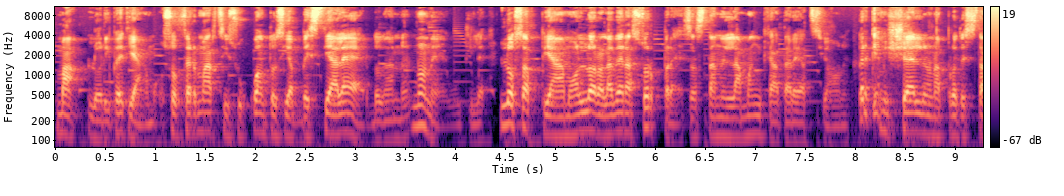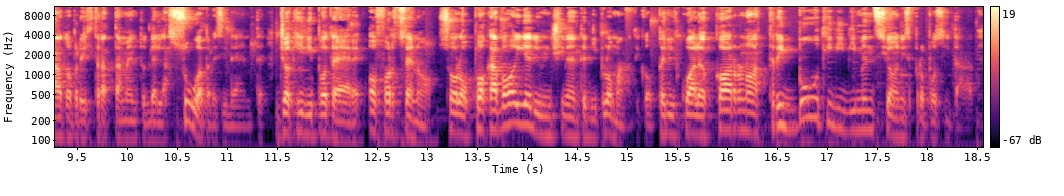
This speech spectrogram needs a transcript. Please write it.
Ma, lo ripetiamo, soffermarsi su quanto sia bestiale Erdogan non è utile. Lo sappiamo, allora la vera sorpresa sta nella mancata reazione. Perché Michel non ha protestato per il trattamento della sua presidente? Giochi di potere, o forse no, solo poca voglia di un incidente diplomatico, per il quale occorrono attributi di dimensioni spropositate.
